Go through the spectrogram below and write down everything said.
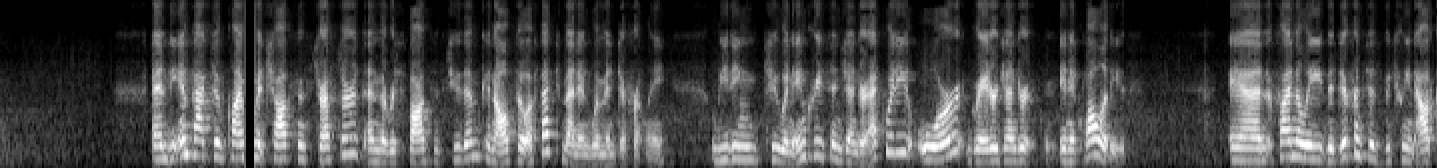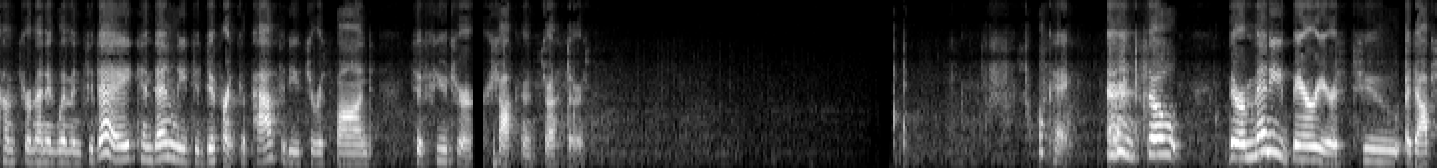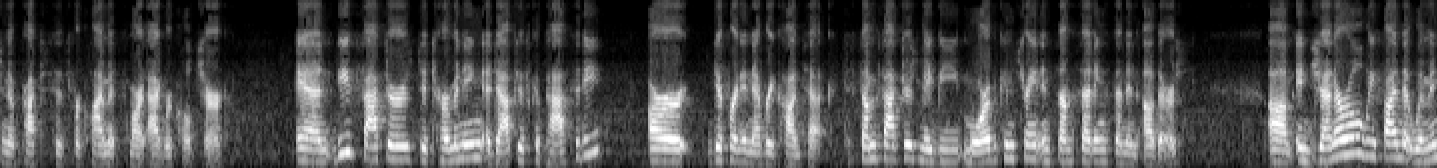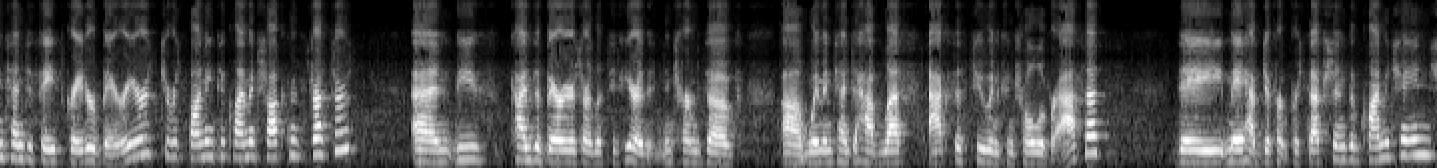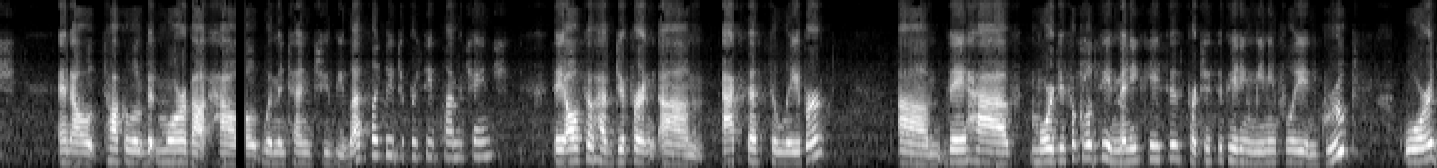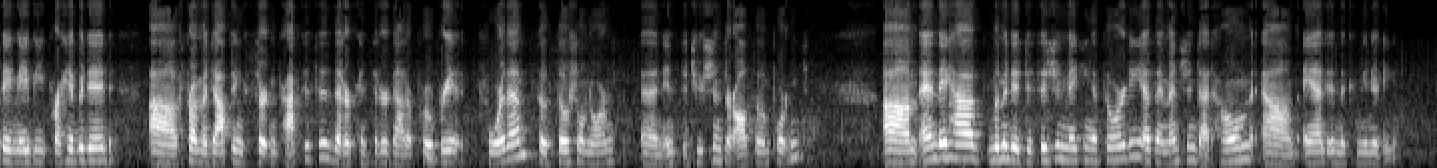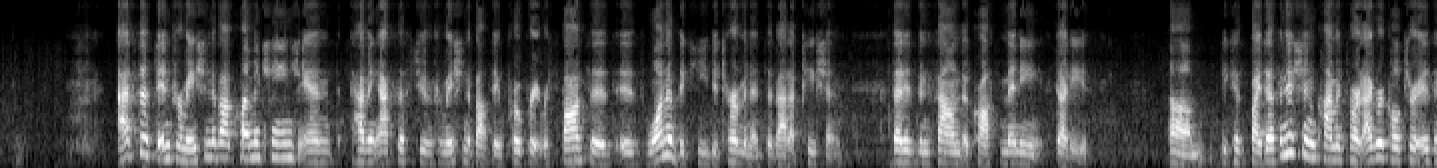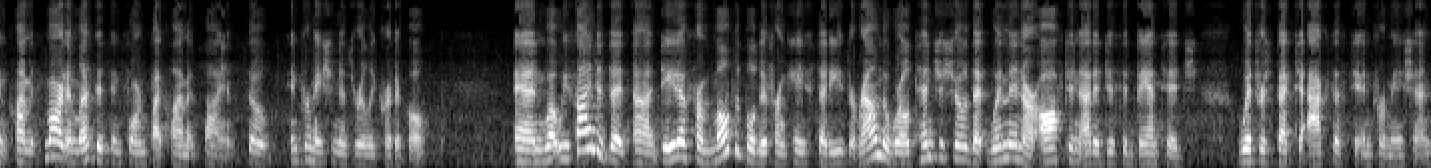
And the impact of climate shocks and stressors and the responses to them can also affect men and women differently leading to an increase in gender equity or greater gender inequalities. And finally, the differences between outcomes for men and women today can then lead to different capacities to respond to future shocks and stressors. Okay, so there are many barriers to adoption of practices for climate smart agriculture. And these factors determining adaptive capacity are different in every context. Some factors may be more of a constraint in some settings than in others. Um, in general, we find that women tend to face greater barriers to responding to climate shocks and stressors, and these kinds of barriers are listed here in terms of uh, women tend to have less access to and control over assets. They may have different perceptions of climate change, and I'll talk a little bit more about how women tend to be less likely to perceive climate change. They also have different um, access to labor. Um, they have more difficulty in many cases participating meaningfully in groups, or they may be prohibited uh, from adopting certain practices that are considered not appropriate for them. So social norms and institutions are also important. Um, and they have limited decision-making authority, as I mentioned, at home um, and in the community access to information about climate change and having access to information about the appropriate responses is one of the key determinants of adaptation that has been found across many studies. Um, because by definition, climate smart agriculture isn't climate smart unless it's informed by climate science. So information is really critical. And what we find is that uh, data from multiple different case studies around the world tend to show that women are often at a disadvantage with respect to access to information.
